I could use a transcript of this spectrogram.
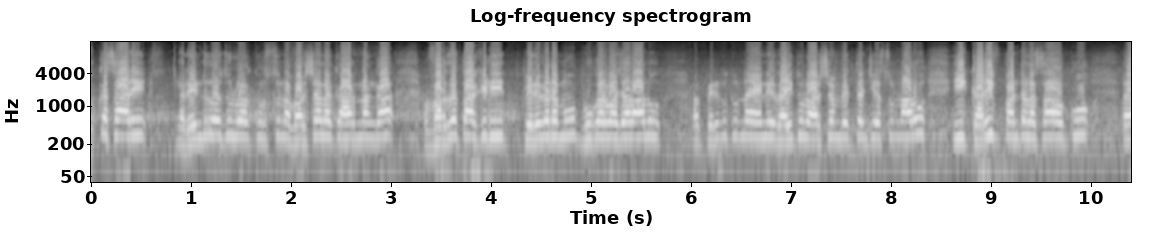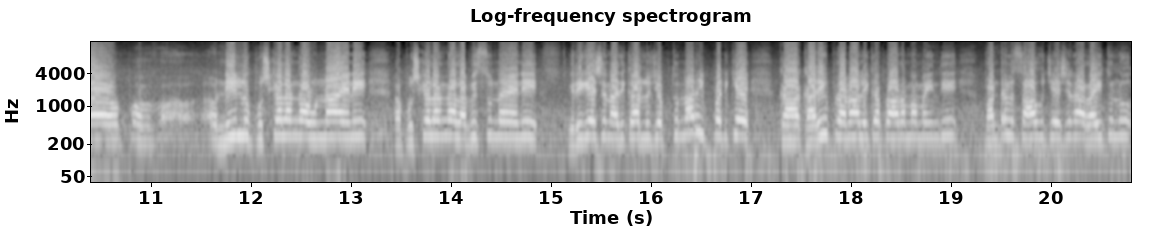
ఒక్కసారి రెండు రోజులుగా కురుస్తున్న వర్షాల కారణంగా వరద తాకిడి పెరగడము భూగర్భ జలాలు పెరుగుతున్నాయని రైతులు హర్షం వ్యక్తం చేస్తున్నారు. ఈ ఖరీఫ్ పంటల సాగుకు నీళ్ళు పుష్కలంగా ఉన్నాయని పుష్కలంగా లభిస్తున్నాయని ఇరిగేషన్ అధికారులు చెప్తున్నారు. ఇప్పటికే క- ఖరీఫ్ ప్రణాళిక ప్రారంభమైంది. పంటలు సాగు చేసిన రైతులు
